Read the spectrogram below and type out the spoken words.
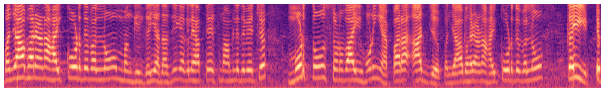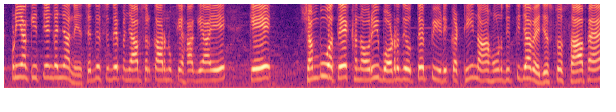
ਪੰਜਾਬ ਹਰਿਆਣਾ ਹਾਈ ਕੋਰਟ ਦੇ ਵੱਲੋਂ ਮੰਗੀ ਗਈ ਹੈ। ਦੱਸਦੀ ਕਿ ਅਗਲੇ ਹਫ਼ਤੇ ਇਸ ਮਾਮਲੇ ਦੇ ਵਿੱਚ ਮੁੜ ਤੋਂ ਸੁਣਵਾਈ ਹੋਣੀ ਹੈ, ਪਰ ਅੱਜ ਪੰਜਾਬ ਹਰਿਆਣਾ ਹਾਈ ਕੋਰਟ ਦੇ ਵੱਲੋਂ ਕਈ ਟਿੱਪਣੀਆਂ ਕੀਤੀਆਂ ਗਈਆਂ ਨੇ। ਸਿੱਧੇ ਸਿੱਧੇ ਪੰਜਾਬ ਸਰਕਾਰ ਨੂੰ ਕਿਹਾ ਗਿਆ ਏ ਕਿ ਸ਼ੰਭੂ ਅਤੇ ਖਨੌਰੀ ਬਾਰਡਰ ਦੇ ਉੱਤੇ ਭੀੜ ਇਕੱਠੀ ਨਾ ਹੋਣ ਦਿੱਤੀ ਜਾਵੇ। ਜਿਸ ਤੋਂ ਸਾਫ਼ ਹੈ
